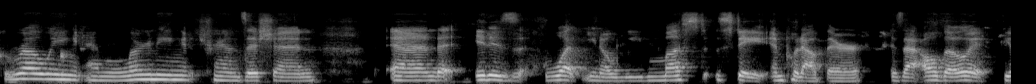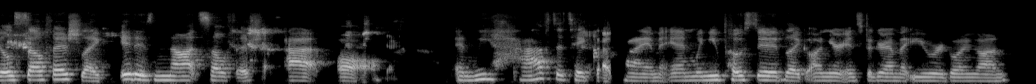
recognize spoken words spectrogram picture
growing and learning transition. And it is what you know we must state and put out there is that although it feels selfish like it is not selfish at all. And we have to take that time. And when you posted like on your instagram that you were going on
